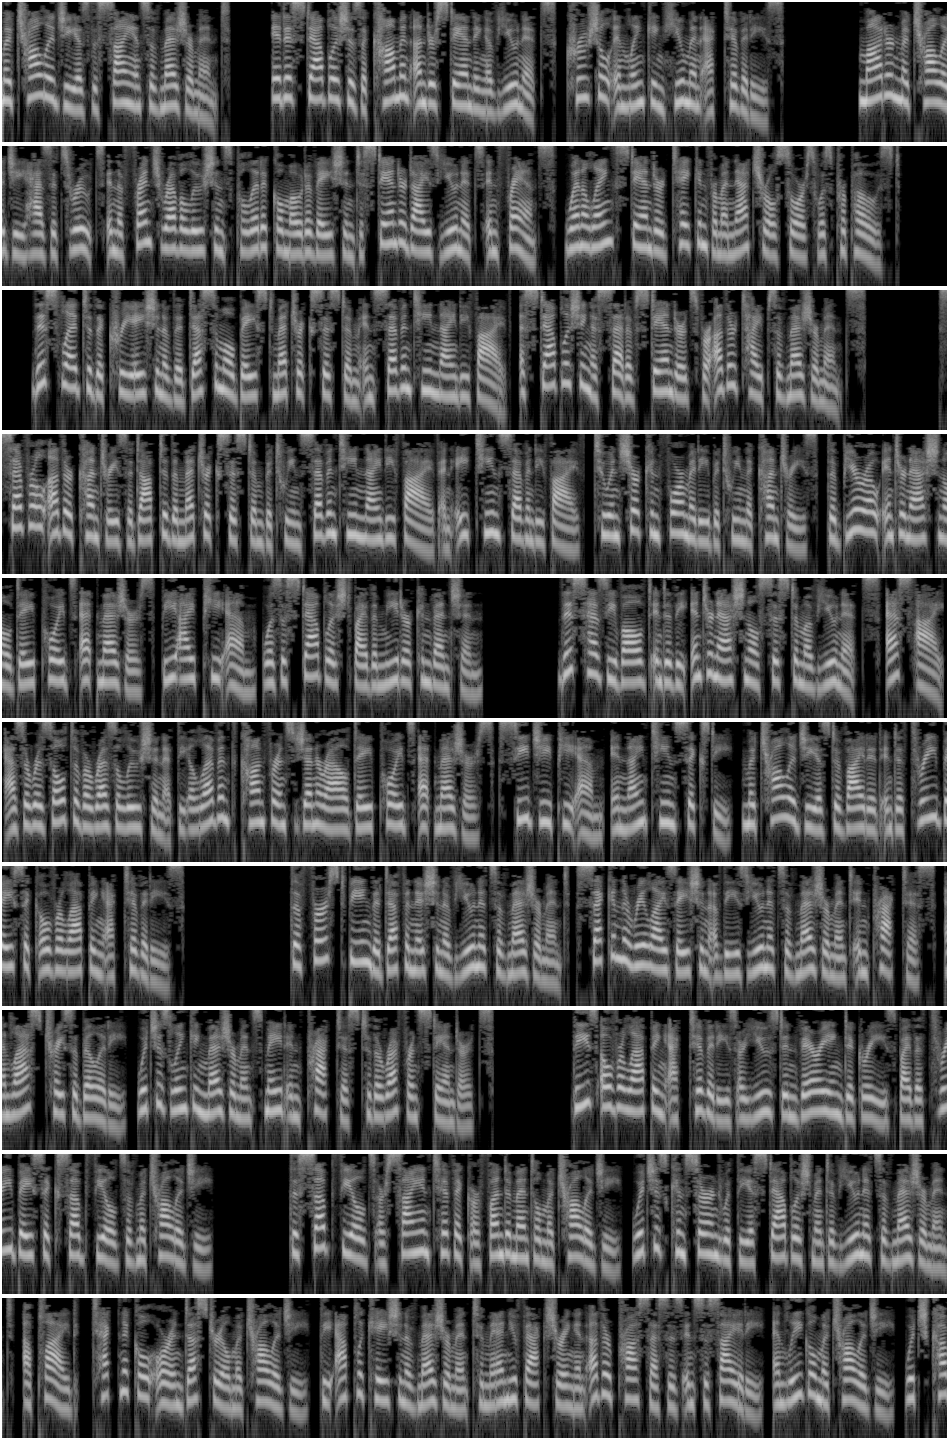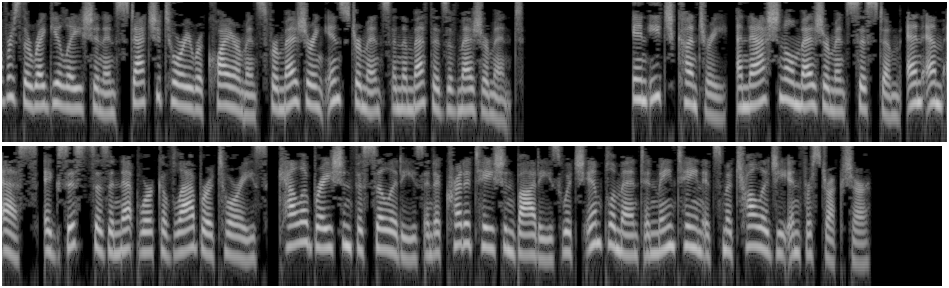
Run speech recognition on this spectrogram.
Metrology is the science of measurement. It establishes a common understanding of units, crucial in linking human activities. Modern metrology has its roots in the French Revolution's political motivation to standardize units in France, when a length standard taken from a natural source was proposed. This led to the creation of the decimal-based metric system in 1795, establishing a set of standards for other types of measurements. Several other countries adopted the metric system between 1795 and 1875. To ensure conformity between the countries, the Bureau International des Poids et Mesures (BIPM) was established by the Meter Convention. This has evolved into the International System of Units (SI) as a result of a resolution at the 11th Conference Générale des Poids et Mesures (CGPM) in 1960. Metrology is divided into three basic overlapping activities. The first being the definition of units of measurement, second the realization of these units of measurement in practice, and last traceability, which is linking measurements made in practice to the reference standards. These overlapping activities are used in varying degrees by the three basic subfields of metrology. The subfields are scientific or fundamental metrology, which is concerned with the establishment of units of measurement, applied, technical or industrial metrology, the application of measurement to manufacturing and other processes in society, and legal metrology, which covers the regulation and statutory requirements for measuring instruments and the methods of measurement. In each country, a National Measurement System NMS exists as a network of laboratories, calibration facilities and accreditation bodies which implement and maintain its metrology infrastructure.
